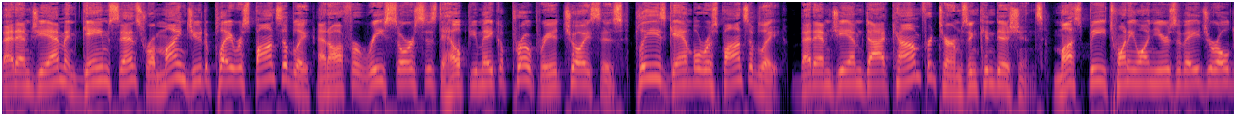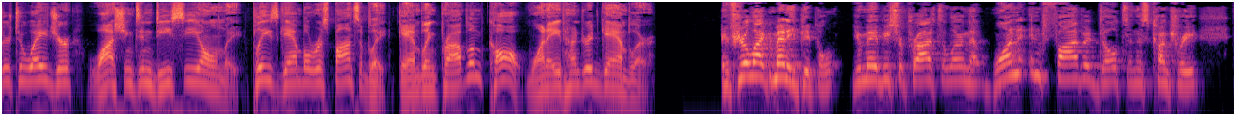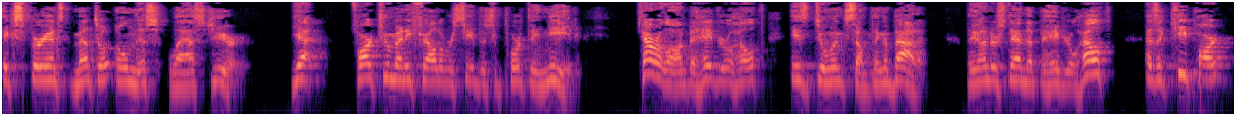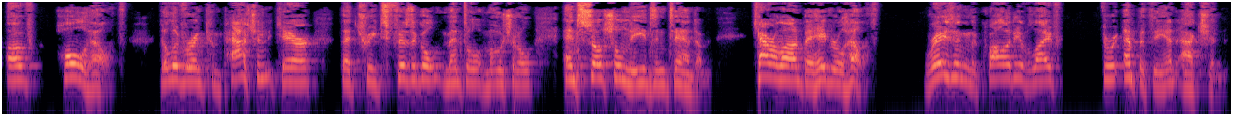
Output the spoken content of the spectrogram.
BetMGM and GameSense remind you to play responsibly and offer resources to help you make appropriate choices. Please gamble responsibly. BetMGM.com for terms and conditions. Must be 21 years of age or older to wager. Washington, D.C. only. Please gamble responsibly. Gambling problem? Call 1 800 Gambler. If you're like many people, you may be surprised to learn that one in five adults in this country experienced mental illness last year. Yet, Far too many fail to receive the support they need. Carelon Behavioral Health is doing something about it. They understand that behavioral health is a key part of whole health, delivering compassionate care that treats physical, mental, emotional, and social needs in tandem. Carelon Behavioral Health, raising the quality of life through empathy and action.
